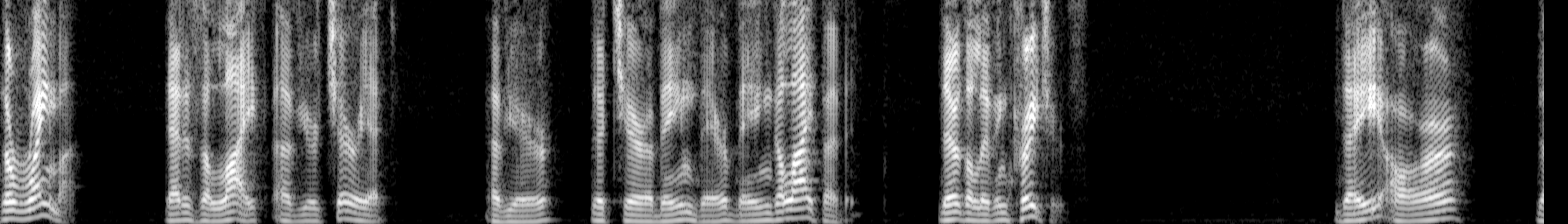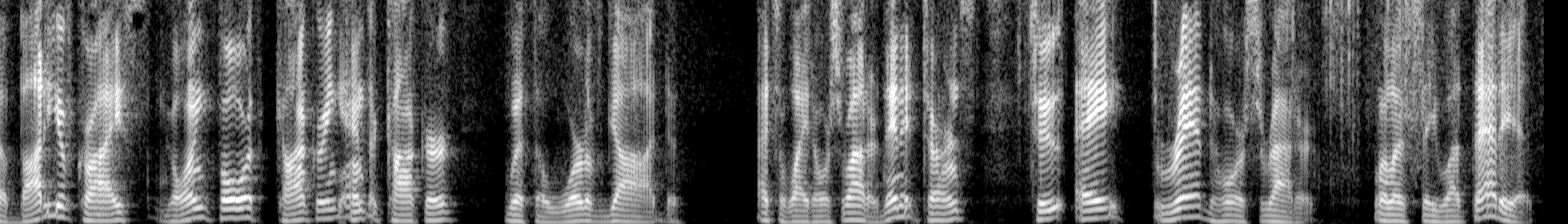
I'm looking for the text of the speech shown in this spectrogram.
the rhema. That is the life of your chariot, of your the cherubim there being the life of it. They're the living creatures. They are the body of Christ going forth, conquering and to conquer with the Word of God. That's a white horse rider. Then it turns to a red horse rider. Well, let's see what that is.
